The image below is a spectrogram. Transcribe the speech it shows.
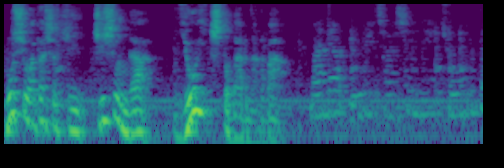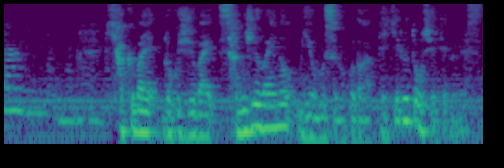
もし私たち自身が良い地となるならば、100倍、60倍、30倍の実を結ぶことができると教えているんです。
